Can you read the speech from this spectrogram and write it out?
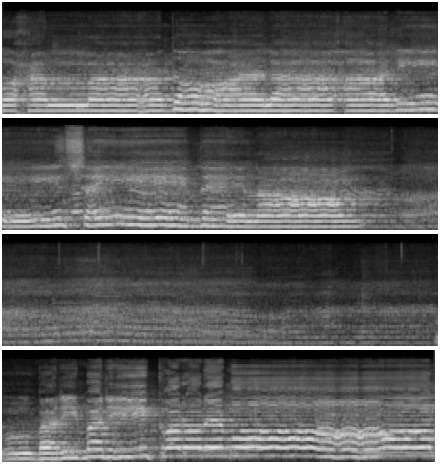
محمد বাড়ি বাড়ি কররে মন।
